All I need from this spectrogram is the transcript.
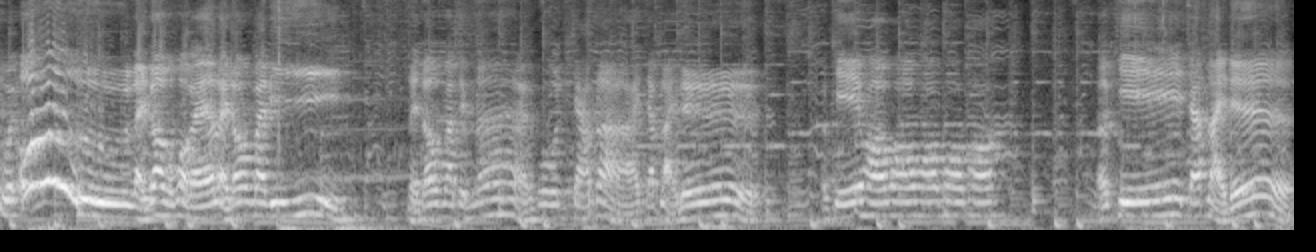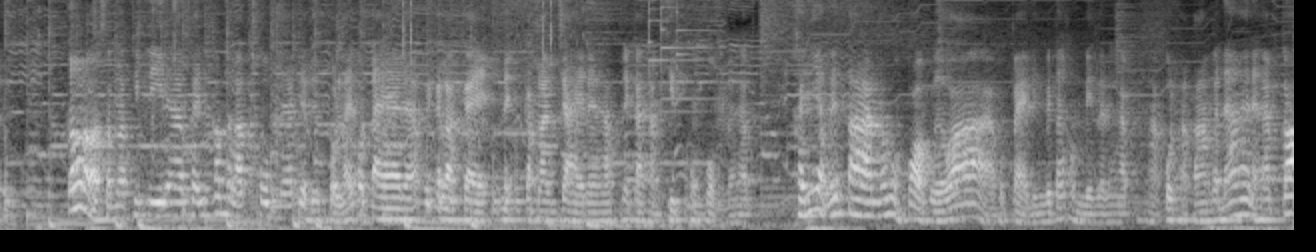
สวยโอ้ไหลดองผมบอกแล้วไหลดองมาดี ไหลดองมาเต็มหน้าทุกคนจับหลายจับหลายเด้อโอเคพอพอพอพอพอโอเคจับหลายเด้อก็สำหรับคลิปนี้นะครับใครที่เข้ามารับชมนะครับอย่าลืมกดไลค์กดแชร์นะครับเป็นกำลังใจในกำลังใจนะครับ ในการทำคลิปของผมนะครับใครที่อยากเล่นตามนะผมบอกเลยว่าผมแปะลิงก์ไว้ใต้คอมเมนต์แล้วนะครับ หากดหาตามกันได้นะครับ ก็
